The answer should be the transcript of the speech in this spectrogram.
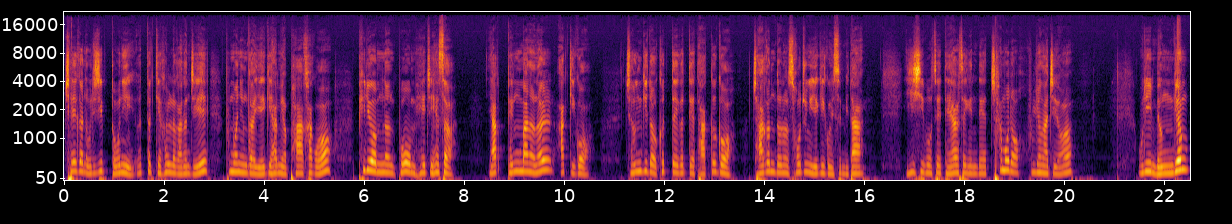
최근 우리 집 돈이 어떻게 흘러가는지 부모님과 얘기하며 파악하고 필요 없는 보험 해지해서 약 100만 원을 아끼고 전기도 그때그때 다 끄고 작은 돈을 소중히 여기고 있습니다. 25세 대학생인데 참으로 훌륭하지요. 우리 명경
